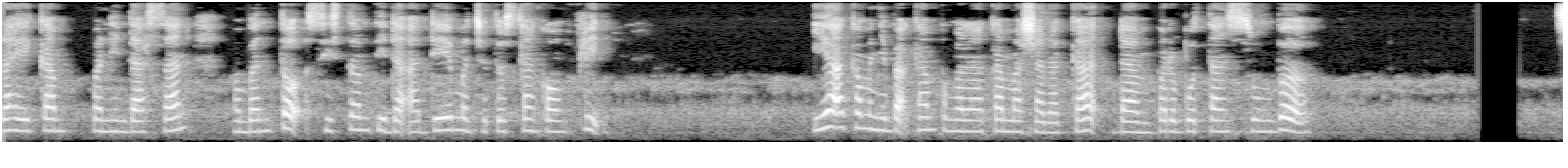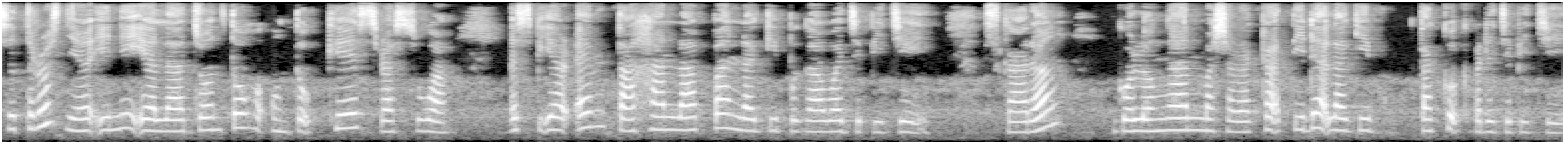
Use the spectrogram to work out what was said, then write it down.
melahirkan penindasan, membentuk sistem tidak adil, mencetuskan konflik ia akan menyebabkan pengeluaran masyarakat dan perebutan sumber. Seterusnya, ini ialah contoh untuk kes rasuah. SPRM tahan 8 lagi pegawai JPJ. Sekarang, golongan masyarakat tidak lagi takut kepada JPJ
